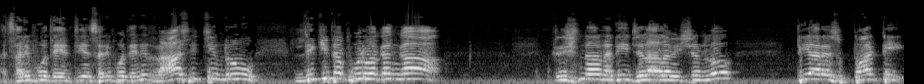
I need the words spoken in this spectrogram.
అది సరిపోతే టీ- సరిపోతే అని రాసిచ్చిండ్రు లిఖిత పూర్వకంగా కృష్ణా నదీ జలాల విషయంలో టిఆర్ఎస్ పార్టీ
